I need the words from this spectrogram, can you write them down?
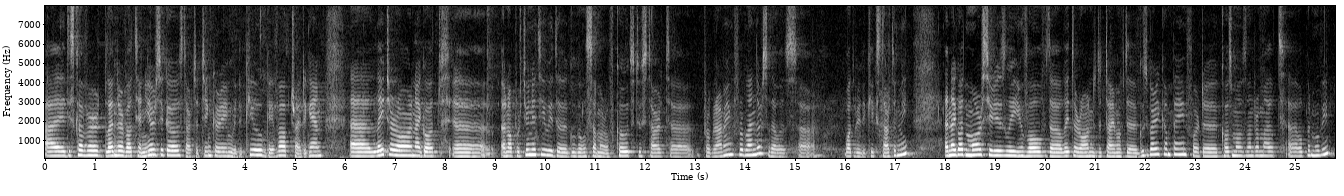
I discovered Blender about 10 years ago, started tinkering with the cube, gave up, tried again. Uh, later on, I got uh, an opportunity with the Google Summer of Code to start uh, programming for Blender, so that was uh, what really kickstarted me. And I got more seriously involved uh, later on at the time of the Gooseberry campaign for the Cosmos Laundromat uh, open movie,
